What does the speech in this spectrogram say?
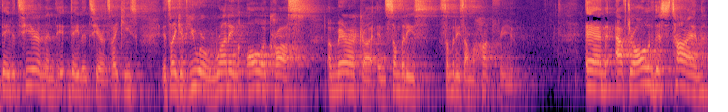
David's here, and then David's here. It's like he's, it's like if you were running all across America, and somebody's somebody's on the hunt for you. And after all of this time,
